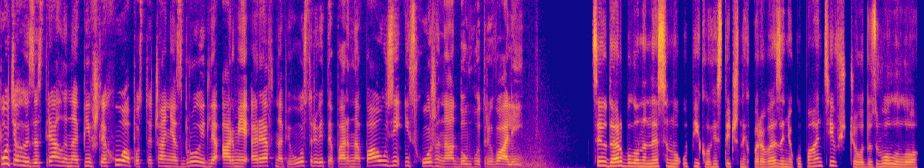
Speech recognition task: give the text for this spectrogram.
Потяги застрягли на півшляху, а постачання зброї для армії РФ на півострові тепер на паузі і схоже на довготривалій. Цей удар було нанесено у пік логістичних перевезень окупантів, що дозволило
